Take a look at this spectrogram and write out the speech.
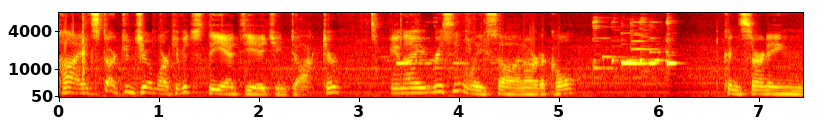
Hi, it's Dr. Joe Markovich, the anti-aging doctor, and I recently saw an article concerning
